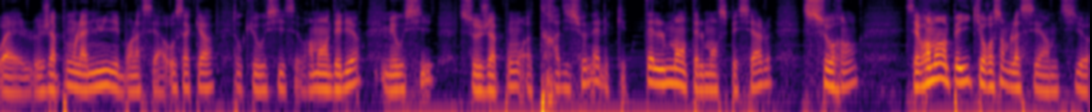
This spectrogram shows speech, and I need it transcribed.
Ouais, le Japon la nuit, bon là c'est à Osaka, Tokyo aussi, c'est vraiment un délire, mais aussi ce Japon euh, traditionnel qui est tellement, tellement spécial, serein. C'est vraiment un pays qui ressemble à un petit euh,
